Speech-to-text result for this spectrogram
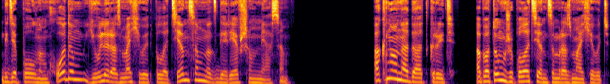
где полным ходом Юля размахивает полотенцем над сгоревшим мясом. «Окно надо открыть, а потом уже полотенцем размахивать».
